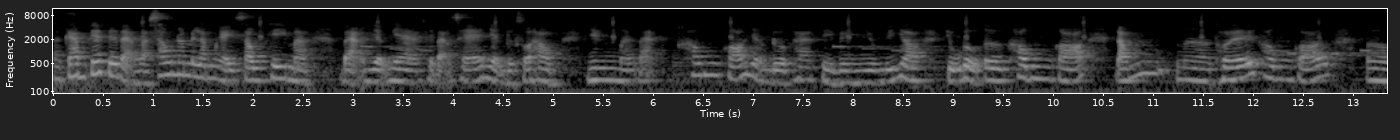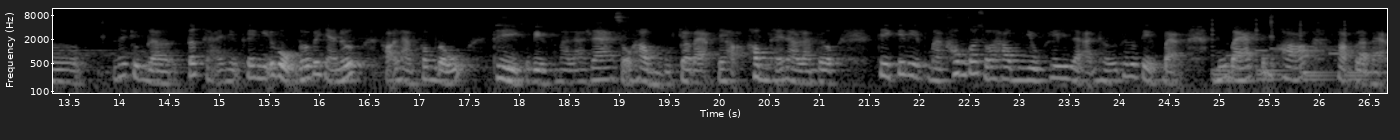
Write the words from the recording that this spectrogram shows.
à, cam kết với bạn là sau 55 ngày sau khi mà bạn nhận nhà thì bạn sẽ nhận được sổ hồng. Nhưng mà bạn không có nhận được ha thì vì nhiều lý do chủ đầu tư không có đóng ờ, thuế không có uh, nói chung là tất cả những cái nghĩa vụ đối với nhà nước họ làm không đủ thì cái việc mà là ra sổ hồng cho bạn thì họ không thể nào làm được. Thì cái việc mà không có sổ hồng nhiều khi là ảnh hưởng tới cái việc bạn muốn bán cũng khó hoặc là bạn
